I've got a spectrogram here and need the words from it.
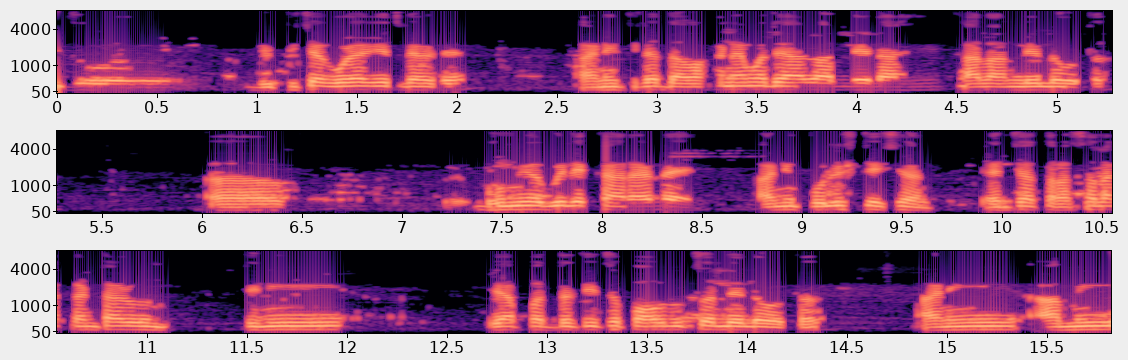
जो बीपीच्या गोळ्या घेतल्या होत्या. आणि तिला दवाखान्यामध्ये आज आणलेलं आहे. काल आणलेलं होतं. भूमी अभिलेख कार्यालय आणि पोलीस स्टेशन यांच्या त्रासाला कंटाळून तिने या पद्धतीचं पाऊल उचललेलं होतं. आणि आम्ही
